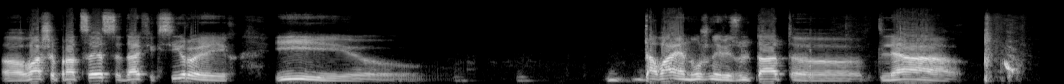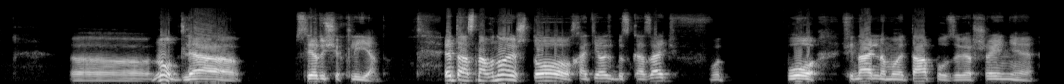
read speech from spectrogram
ваши процессы, да, фиксируя их и э, давая нужный результат для, ну, для следующих клиентов. Это основное, что хотелось бы сказать вот по финальному этапу завершения Э,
